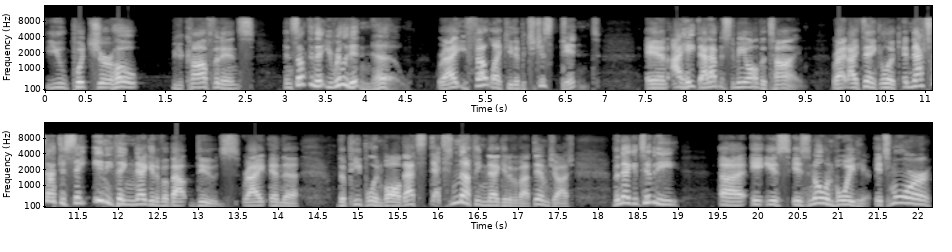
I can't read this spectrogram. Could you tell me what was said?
you put your hope, your confidence in something that you really didn't know, right? You felt like you did, but you just didn't. And I hate that happens to me all the time, right? I think, look, and that's not to say anything negative about dudes, right? And the the people involved. That's that's nothing negative about them, Josh. The negativity uh, is is null and void here. It's more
